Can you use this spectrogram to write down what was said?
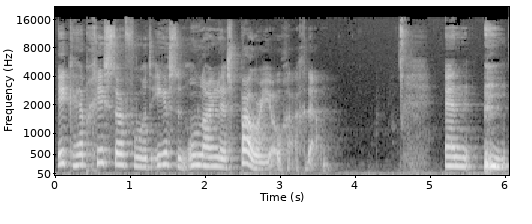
Ik heb gisteren voor het eerst een online les power yoga gedaan. En uh,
